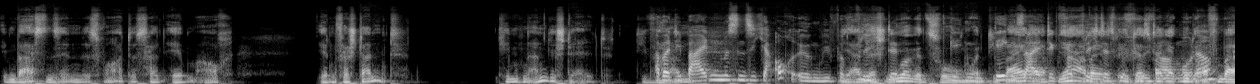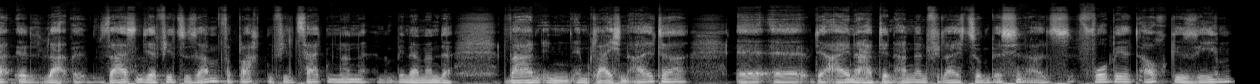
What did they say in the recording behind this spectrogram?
im wahrsten Sinne des Wortes halt eben auch ihren Verstand hinten angestellt. Die aber die beiden müssen sich ja auch irgendwie verpflichtet, Schnur gezogen und die gegenseitig beide, verpflichtet ja, aber das, das war ja gut, oder? Offenbar äh, saßen die ja viel zusammen, verbrachten viel Zeit miteinander, miteinander waren in, im gleichen Alter. Äh, äh, der eine hat den anderen vielleicht so ein bisschen als Vorbild auch gesehen.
